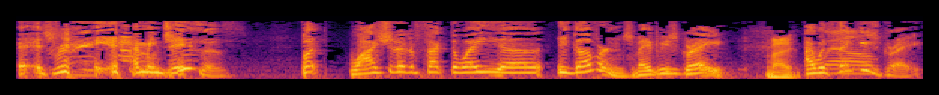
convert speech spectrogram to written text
It's really, I mean, Jesus. But why should it affect the way he, uh, he governs? Maybe he's great. Right. I would Well- think he's great.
